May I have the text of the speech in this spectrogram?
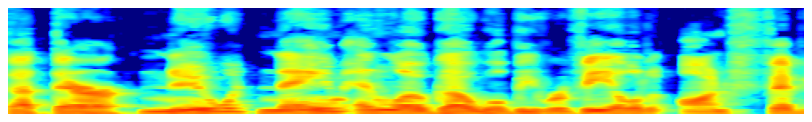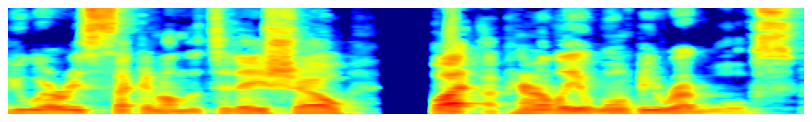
that their new name and logo will be revealed on February 2nd on the Today Show, but apparently it won't be Red Wolves.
